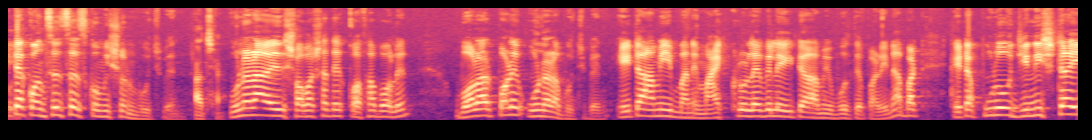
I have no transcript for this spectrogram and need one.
এটা কনসেনসাস কমিশন বুঝবেন। আচ্ছা। ওনারা সবার সাথে কথা বলেন বলার পরে ওনারা বুঝবেন। এটা আমি মানে মাইক্রো লেভেলে এটা আমি বলতে পারি না বাট এটা পুরো জিনিসটাই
